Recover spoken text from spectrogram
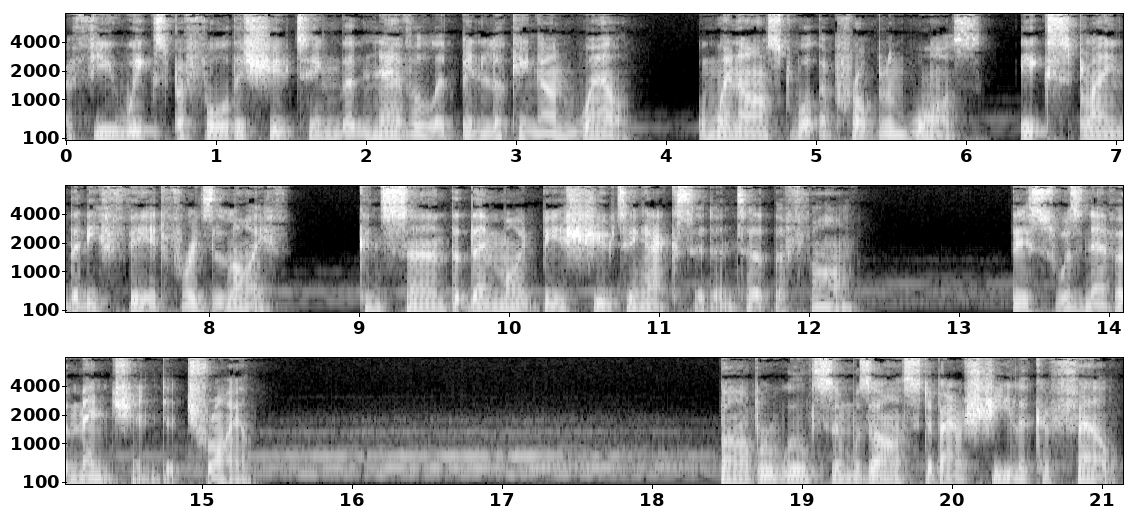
a few weeks before the shooting that Neville had been looking unwell, and when asked what the problem was, he explained that he feared for his life, concerned that there might be a shooting accident at the farm. This was never mentioned at trial. Barbara Wilson was asked about Sheila Caffell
